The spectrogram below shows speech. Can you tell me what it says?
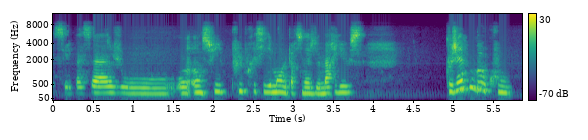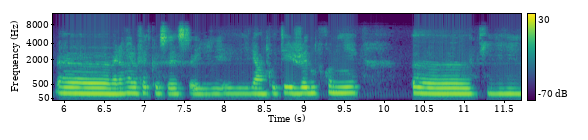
c'est passage où on, suit plus précisément le personnage de Marius, que j'aime beaucoup, euh, malgré le fait que il a un côté jeune premier euh, qui,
